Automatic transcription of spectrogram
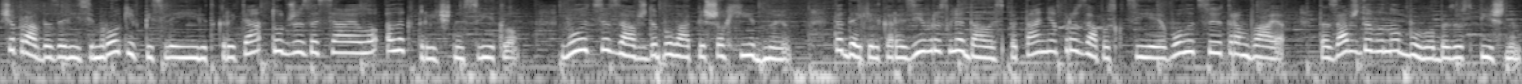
Щоправда, за вісім років після її відкриття тут же засяяло електричне світло. Вулиця завжди була пішохідною, та декілька разів розглядались питання про запуск цією вулицею трамвая, та завжди воно було безуспішним.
